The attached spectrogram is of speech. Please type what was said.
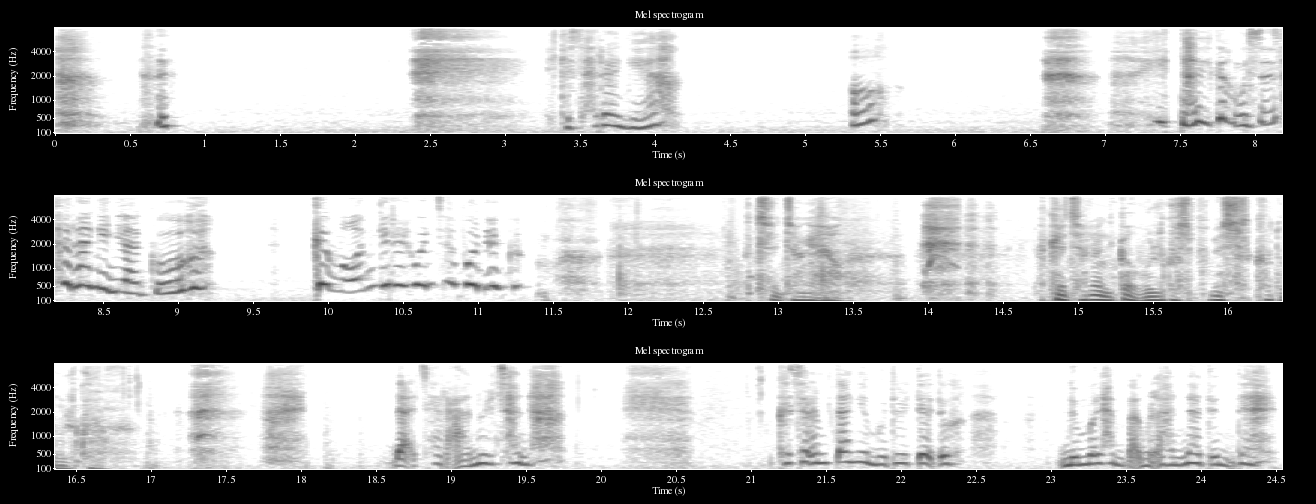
이게 사랑이야? 어? 이 따위가 무슨 사랑이냐고. 그먼 길을 혼자 보내고. 진정해요. 괜찮으니까 울고 싶으면 실컷 울고. 나 잘 안 울잖아. 그 사람 땅에 묻을 때도 눈물 한 방울 안 나던데.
